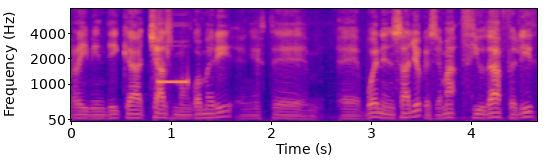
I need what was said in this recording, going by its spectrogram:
reivindica Charles Montgomery en este eh, buen ensayo que se llama Ciudad Feliz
